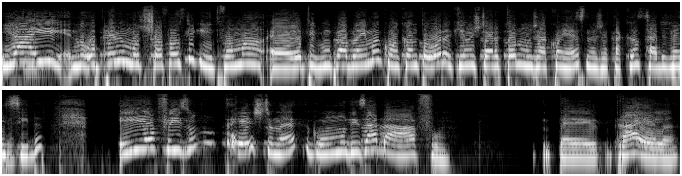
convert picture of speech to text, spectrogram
E aí, no- o prêmio Multishow foi o seguinte: foi uma, é, eu tive um problema com a cantora, que é uma história que todo mundo já conhece, né? Já tá cansada e vencida. E eu fiz um texto, né? Com um desabafo é, pra ela.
